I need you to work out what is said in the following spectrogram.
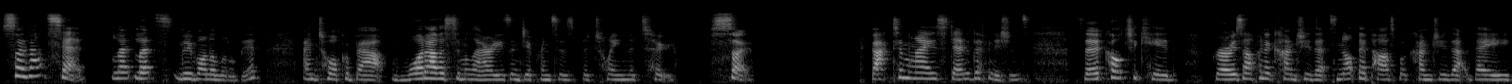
So that said, let, let's move on a little bit and talk about what are the similarities and differences between the two. So, back to my standard definitions. Third culture kid grows up in a country that's not their passport country that they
